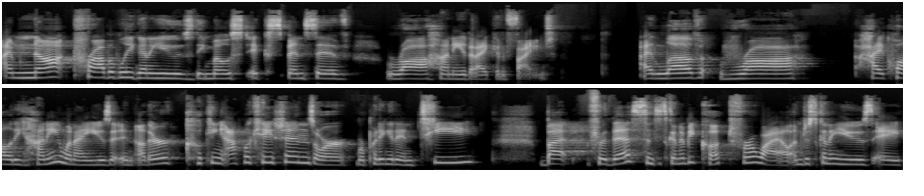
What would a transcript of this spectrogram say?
I'm not probably going to use the most expensive raw honey that I can find. I love raw high quality honey when I use it in other cooking applications or we're putting it in tea. But for this, since it's going to be cooked for a while, I'm just going to use a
